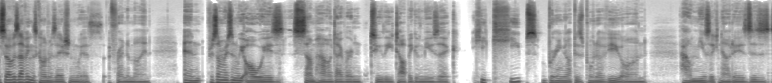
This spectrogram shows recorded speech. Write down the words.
So I was having this conversation with a friend of mine, and for some reason we always somehow divert into the topic of music. He keeps bringing up his point of view on how music nowadays is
